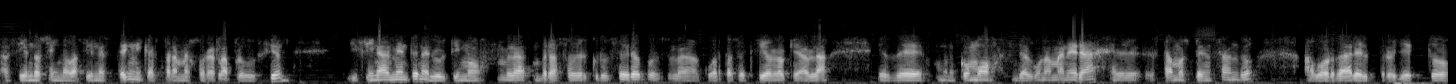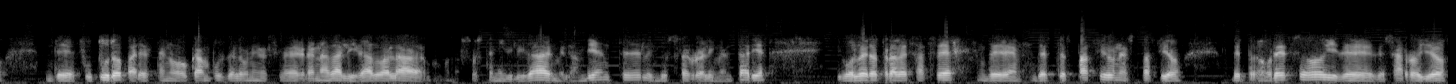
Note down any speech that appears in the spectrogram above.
haciéndose innovaciones técnicas para mejorar la producción. Y finalmente, en el último brazo del crucero, pues la cuarta sección lo que habla es de cómo, de alguna manera, eh, estamos pensando abordar el proyecto de futuro para este nuevo campus de la Universidad de Granada ligado a la sostenibilidad, el medio ambiente, la industria agroalimentaria y volver otra vez a hacer de este espacio un espacio de progreso y de desarrollo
